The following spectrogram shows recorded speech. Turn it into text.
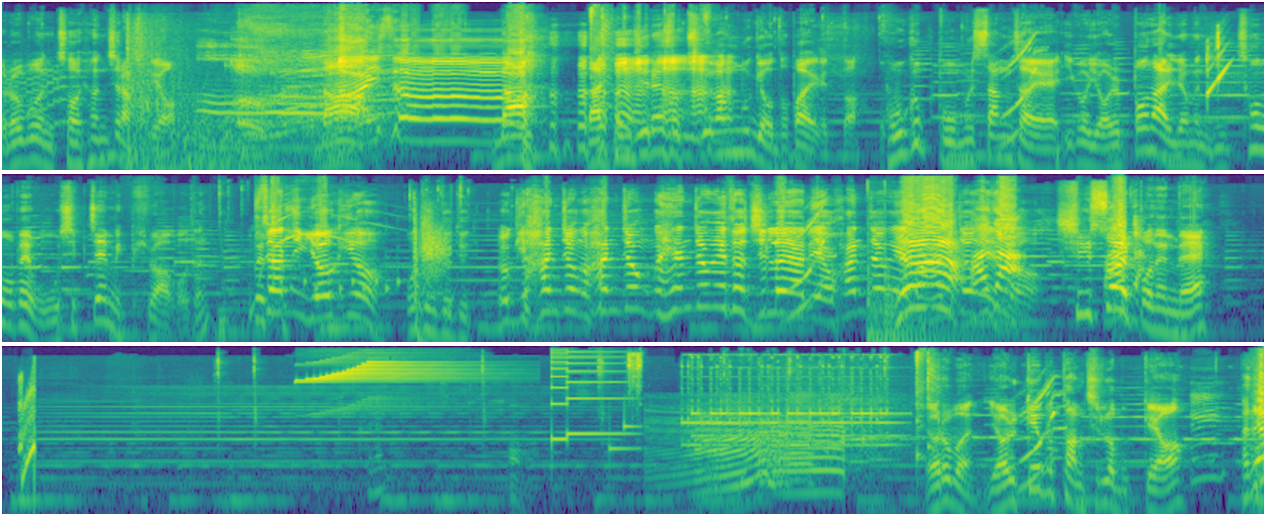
여러분 저 현질 할게요. 어. 나 나이스 나, 나 현질에서 최강 무기 얻어봐야겠다. 고급 보물 상자에 이거 10번 하려면 2,550잼이 필요하거든? 부자님 여기요. 어디, 어디, 어디. 여기 한정 한정 한정에서 질러야 돼요. 한정에서 야! 한정에서. 맞아. 실수할 맞아. 뻔했네. 어. 여러분, 10개부터 한번 질러볼게요. 가자!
